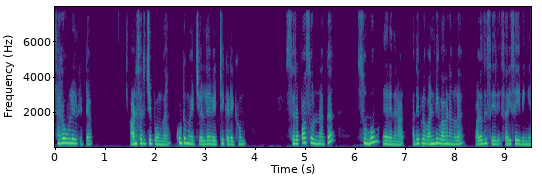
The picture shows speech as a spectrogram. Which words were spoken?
சக ஊழியர்கிட்ட அனுசரித்து போங்க. கூட்டு முயற்சிகளில் வெற்றி கிடைக்கும். சிறப்பாக சொல்லினாக்க சுபம் நிறைந்த நாள். அதே போல் வண்டி வாகனங்களை பழுது சரி சரி செய்வீங்க.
